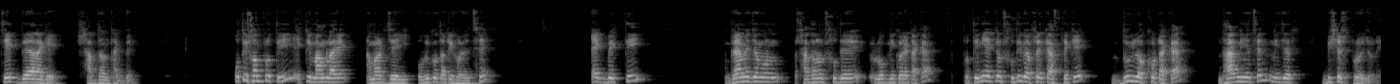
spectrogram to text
চেক দেওয়ার আগে সাবধান থাকবেন। অতি সম্প্রতি একটি মামলায় আমার যেই অভিজ্ঞতাটি হয়েছে এক ব্যক্তি গ্রামে যেমন সাধারণ সুদে লগ্নি করে টাকা, তো তিনি একজন সুদী ব্যবসায়ীর কাছ থেকে দুই লক্ষ টাকা ধার নিয়েছেন নিজের বিশেষ প্রয়োজনে।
